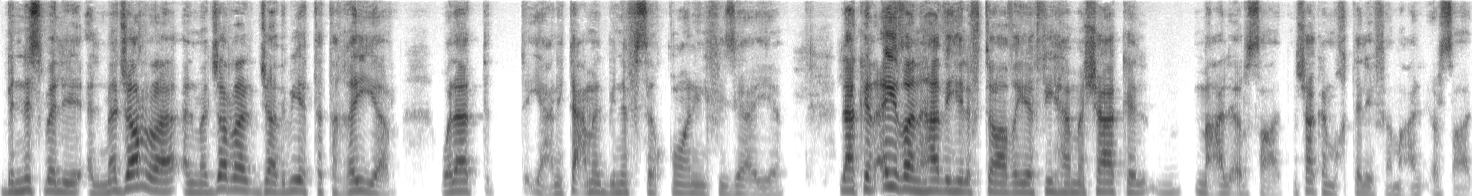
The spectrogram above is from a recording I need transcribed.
بالنسبة للمجرة المجرة الجاذبية تتغير. ولا يعني تعمل بنفس القوانين الفيزيائية. لكن أيضا هذه الافتراضية فيها مشاكل مع الإرصاد مشاكل مختلفة مع الإرصاد.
